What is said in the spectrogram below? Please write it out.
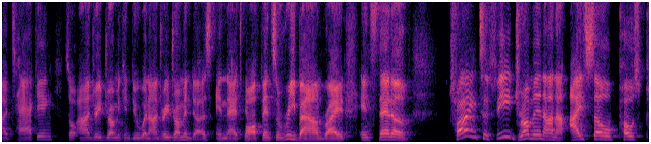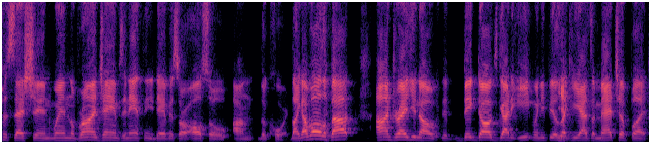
attacking so Andre Drummond can do what Andre Drummond does, and that's Yep. offensive rebound, right? Instead of trying to feed Drummond on an ISO post possession when LeBron James and Anthony Davis are also on the court. Like I'm all about Andre, you know, the big dog's got to eat when he feels Yeah. like he has a matchup, but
